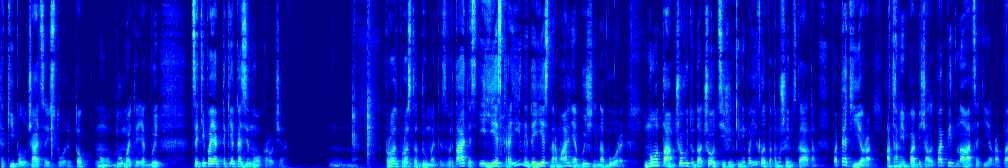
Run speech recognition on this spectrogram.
такі получаються історії. То, ну, думайте, якби це типа як таке казино, коротше. Про, просто думайте, звертайтесь. І є країни, де є нормальні обичні набори. Но там, що ви туди, що ці жінки не поїхали, тому що їм сказали там по 5 євро, а там їм пообіцяли по 15 євро, по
